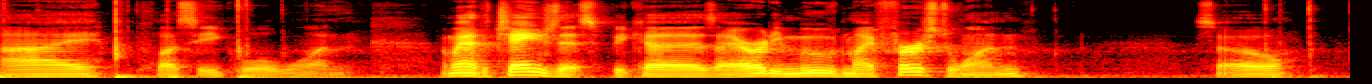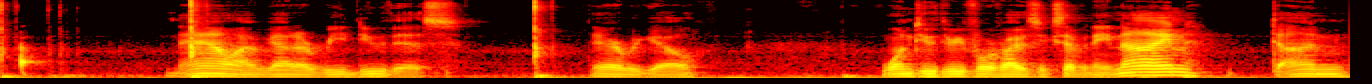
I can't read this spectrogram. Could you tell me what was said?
i plus equal 1. I'm going to have to change this because I already moved my first one. So now I've got to redo this. There we go. 1, 2, 3, 4, 5, 6, 7, 8, 9. Done.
